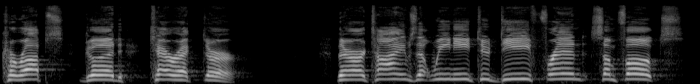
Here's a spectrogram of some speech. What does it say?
corrupts good character. There are times that we need to defriend some folks.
